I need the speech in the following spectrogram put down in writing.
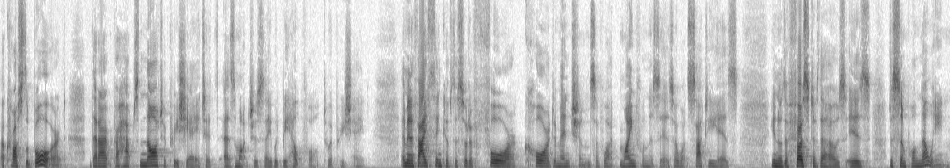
across the board that are perhaps not appreciated as much as they would be helpful to appreciate. I mean, if I think of the sort of four core dimensions of what mindfulness is or what sati is, you know, the first of those is the simple knowing,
